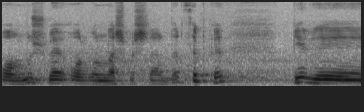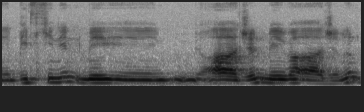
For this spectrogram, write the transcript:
olmuş ve olgunlaşmışlardır. Tıpkı bir e, bitkinin, mey- ağacın, meyve ağacının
